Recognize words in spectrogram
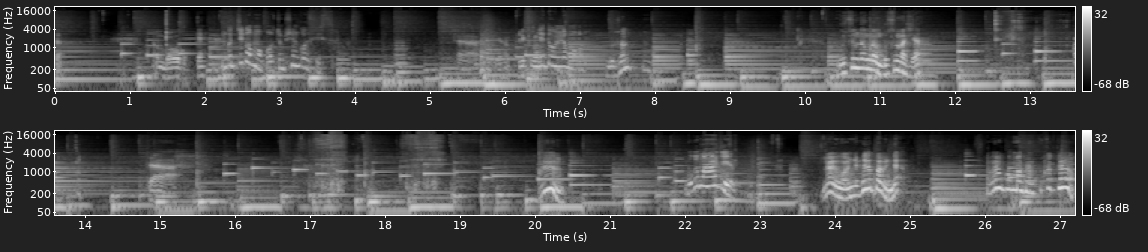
자 한번 먹어볼게. 이거 찍어 먹어. 좀 싱거울 수 있어. 자 이렇게 먹. 얘도 올려 먹어. 무슨? 무슨 넣으면 무슨 맛이야? 자. 음, 먹을만 하지? 야 이거 완전 회덮밥인데? 회덮밥 맛이랑 똑같아.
